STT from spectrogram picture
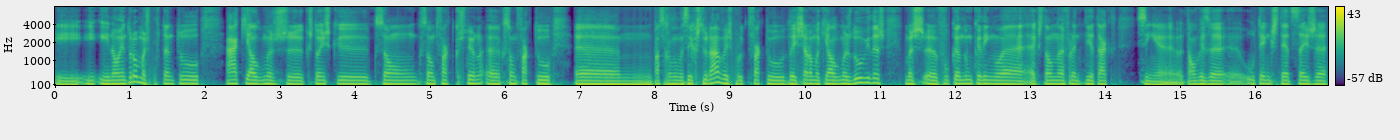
e, e, e não entrou, mas portanto há aqui algumas eh, questões que, que, são, que são de facto questiona, eh, que são de facto uh, passa a ser questionáveis, porque de facto deixaram-me aqui algumas dúvidas, mas uh, focando um bocadinho a, a, questão na frente de ataque, sim, uh, talvez a, o Tengsted seja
